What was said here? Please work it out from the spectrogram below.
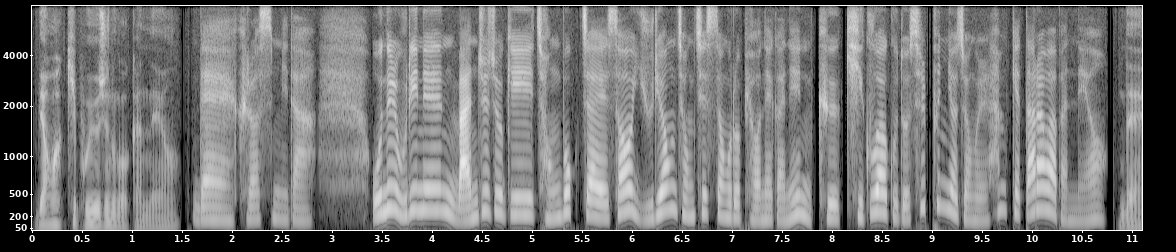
명확히 보여주는 것 같네요. 네, 그렇습니다. 오늘 우리는 만주족이 정복자에서 유령 정체성으로 변해가는 그 기구하고도 슬픈 여정을 함께 따라와 봤네요. 네.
